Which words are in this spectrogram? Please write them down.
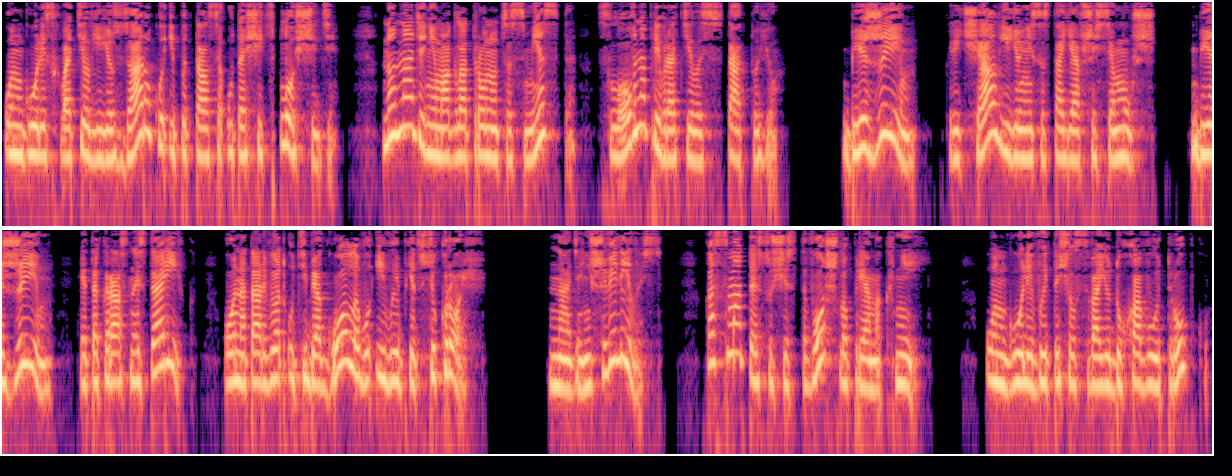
Унгули схватил ее за руку и пытался утащить с площади, но Надя не могла тронуться с места, словно превратилась в статую. «Бежим!» — кричал ее несостоявшийся муж. «Бежим! Это красный старик! Он оторвет у тебя голову и выпьет всю кровь!» Надя не шевелилась. Косматое существо шло прямо к ней. Унгули вытащил свою духовую трубку,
